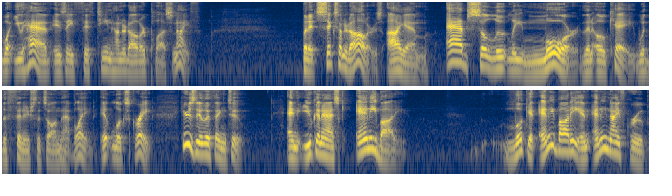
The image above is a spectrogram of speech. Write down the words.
what you have is a $1,500 plus knife. But at $600, I am absolutely more than okay with the finish that's on that blade. It looks great. Here's the other thing, too. And you can ask anybody, look at anybody in any knife group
